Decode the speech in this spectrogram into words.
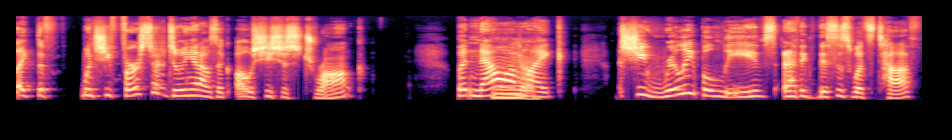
like the when she first started doing it, I was like, oh, she's just drunk. But now I'm like, she really believes, and I think this is what's tough.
